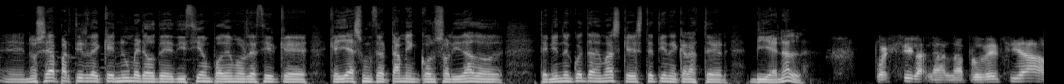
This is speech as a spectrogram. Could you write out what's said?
Eh, no sé a partir de qué número de edición podemos decir que, que ya es un certamen consolidado, teniendo en cuenta además que este tiene carácter bienal. Pues sí, la, prudencia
